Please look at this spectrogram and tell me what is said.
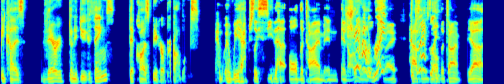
because they're going to do things that cause bigger problems. And we actually see that all the time in, in our Yeah, world, right? right? Happens Exactly. all the time. Yeah.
